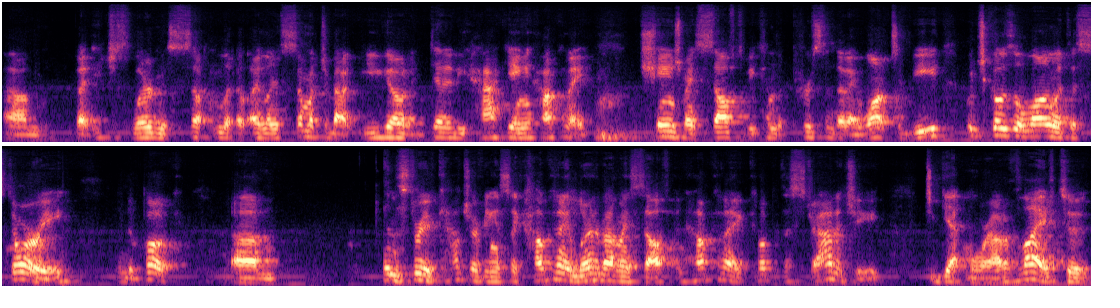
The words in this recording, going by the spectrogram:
Um, but it just learned so, I learned so much about ego and identity hacking. How can I change myself to become the person that I want to be? Which goes along with the story in the book. Um, in the story of couchsurfing, it's like how can I learn about myself and how can I come up with a strategy to get more out of life, to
